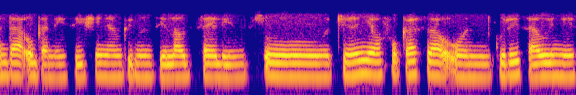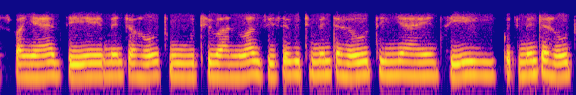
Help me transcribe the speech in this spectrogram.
under organization yangu inonzi loud silence. So tinonyafokasa on kuraise awareness panyaya dzemental health kuti vanhu vanzwise kuti mental health inyaya dzei kuti mental health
